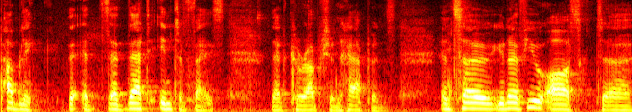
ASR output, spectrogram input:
public, it's at that interface that corruption happens. And so, you know, if you asked uh,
